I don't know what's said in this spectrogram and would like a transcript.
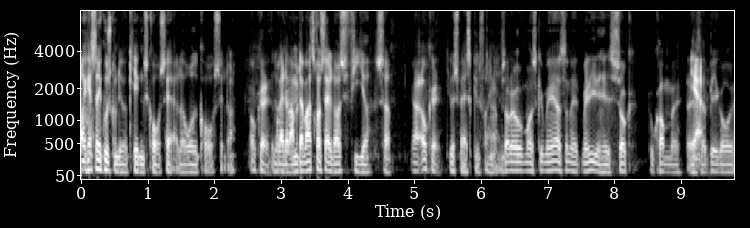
Jeg kan så ikke huske, om det var Kirkens Kors her, eller Røde Kors, eller, Okay. eller hvad det var. Men der var trods alt også fire, så Ja, okay. de var svært skilt fra Ja, hinanden. så er det jo måske mere sådan et medlidenhedssuk, du kom med, da jeg Ja. sagde Biggerød.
